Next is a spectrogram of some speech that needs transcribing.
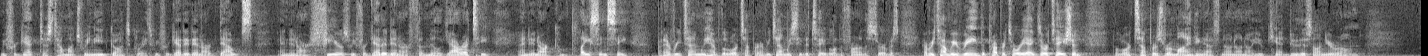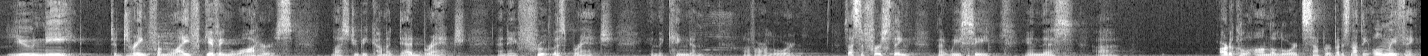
We forget just how much we need God's grace. We forget it in our doubts and in our fears. We forget it in our familiarity and in our complacency. But every time we have the Lord's Supper, every time we see the table at the front of the service, every time we read the preparatory exhortation, the Lord's Supper is reminding us no, no, no, you can't do this on your own. You need to drink from life giving waters, lest you become a dead branch and a fruitless branch in the kingdom of our Lord. So that's the first thing that we see in this uh, article on the Lord's Supper. But it's not the only thing.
